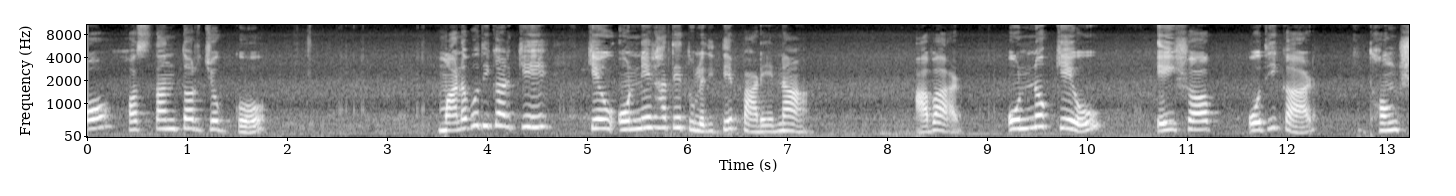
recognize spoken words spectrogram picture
অহস্তান্তরযোগ্য। মানবাধিকারকে কেউ অন্যের হাতে তুলে দিতে পারে না। আবার, অন্য কেউ এইসব অধিকার ধ্বংস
